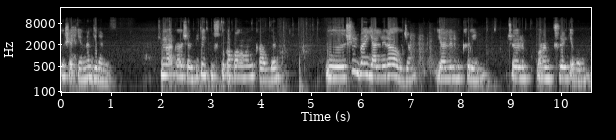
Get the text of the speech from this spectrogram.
dış etkenler giremez. Şimdi arkadaşlar bir tek üstü kapalamalı kaldı. Ee, şimdi ben yerleri alacağım. Yerleri bir kırayım. Şöyle bana bir kürek yapalım.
